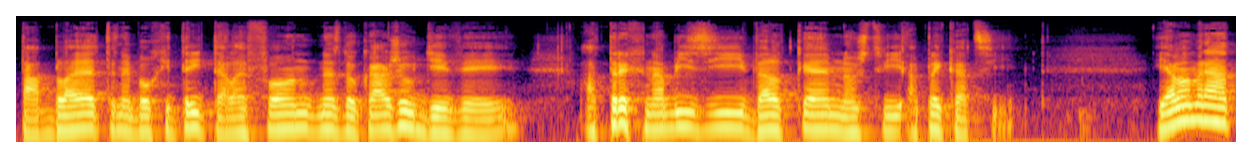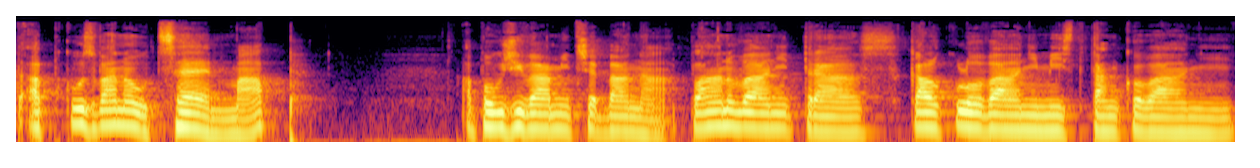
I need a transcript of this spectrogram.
Tablet nebo chytrý telefon dnes dokážou divy a trh nabízí velké množství aplikací. Já mám rád apku zvanou C-Map a používám ji třeba na plánování tras, kalkulování míst tankování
